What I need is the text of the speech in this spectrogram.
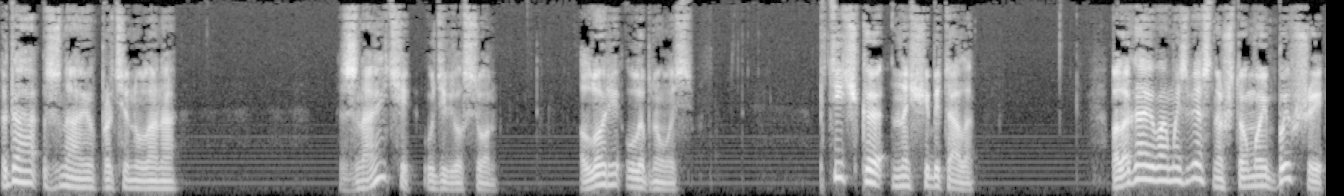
«Да, знаю», — протянула она. «Знаете?» — удивился он. Лори улыбнулась. Птичка нащебетала. «Полагаю, вам известно, что мой бывший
